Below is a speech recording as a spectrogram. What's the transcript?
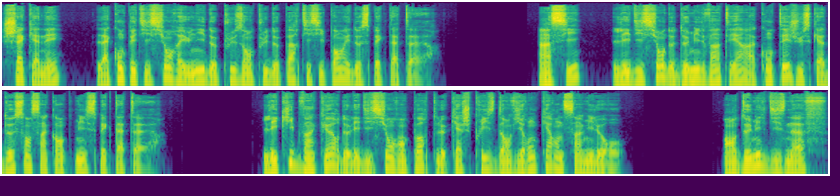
Chaque année, la compétition réunit de plus en plus de participants et de spectateurs. Ainsi, l'édition de 2021 a compté jusqu'à 250 000 spectateurs. L'équipe vainqueur de l'édition remporte le cash-prise d'environ 45 000 euros. En 2019,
